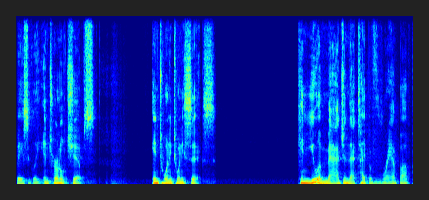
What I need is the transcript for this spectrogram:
basically internal chips, in 2026. Can you imagine that type of ramp up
